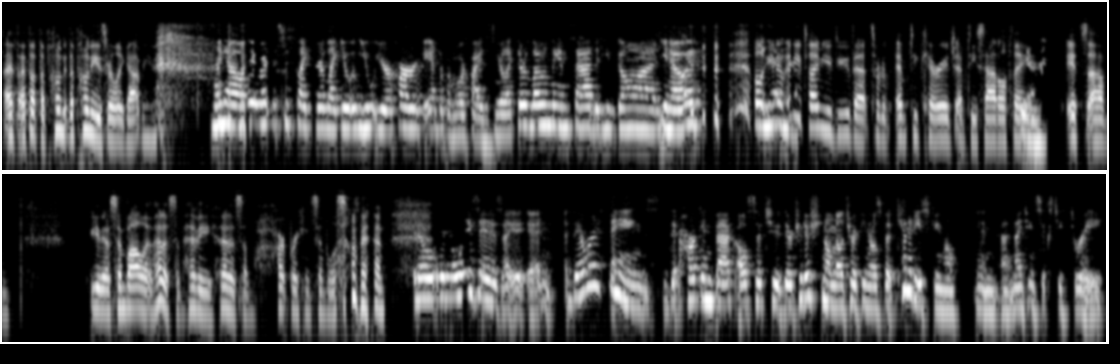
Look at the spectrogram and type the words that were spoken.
I, th- I thought the pony the ponies really got me. I know they were, it's just like they're like you you your heart anthropomorphizes and you're like they're lonely and sad that he's gone you know well you know anytime you do that sort of empty carriage empty saddle thing yeah. it's um you know, symbolic. That is some heavy. That is some heartbreaking symbolism, man. It, it always is. I, and there were things that harken back also to their traditional military funerals, but Kennedy's funeral in uh, 1963.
